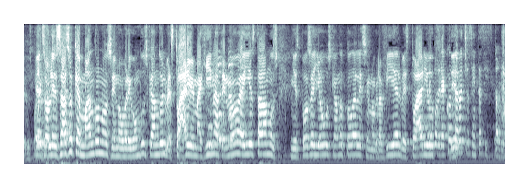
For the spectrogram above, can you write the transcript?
Eso es parte El solezazo quemándonos en Obregón buscando el vestuario, imagínate, ¿no? Ahí estábamos mi esposa y yo buscando toda la escenografía, el vestuario. Te podría contar de- 800 historias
